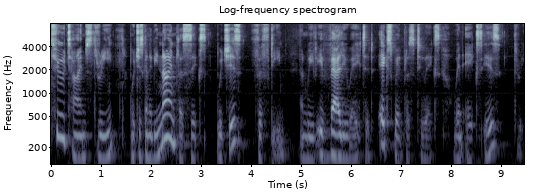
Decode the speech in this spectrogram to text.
2 times 3, which is going to be 9 plus 6, which is 15. And we've evaluated x squared plus 2x when x is 3.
